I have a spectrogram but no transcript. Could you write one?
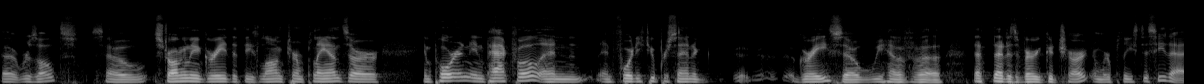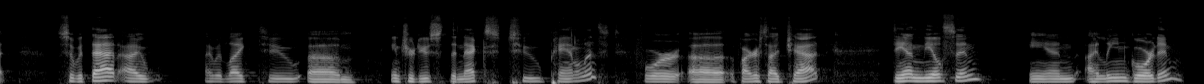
uh, results. So strongly agree that these long-term plans are important, impactful, and, and 42% ag- agree. So we have, uh, that, that is a very good chart, and we're pleased to see that. So with that, I, I would like to um, introduce the next two panelists for uh, a fireside chat, Dan Nielsen and Ilene Gordon.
